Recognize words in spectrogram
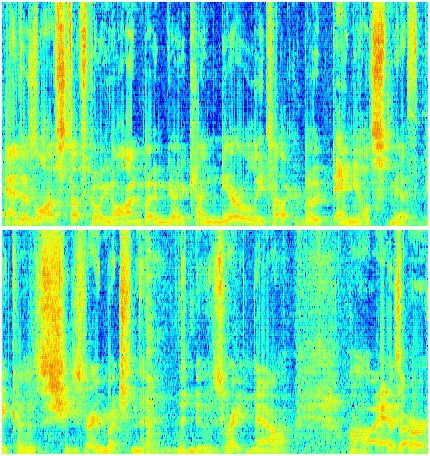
And there's a lot of stuff going on, but I'm going to kind of narrowly talk about Danielle Smith because she's very much in the, the news right now uh, as our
